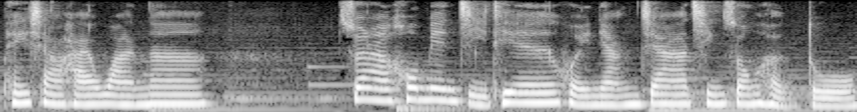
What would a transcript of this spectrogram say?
陪小孩玩呐。虽然后面几天回娘家轻松很多。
